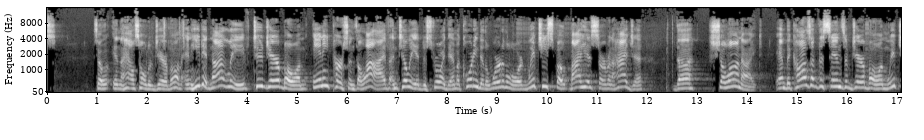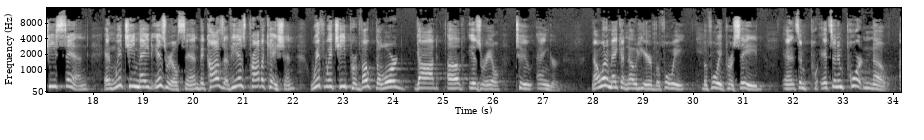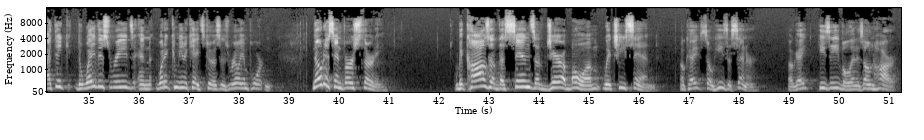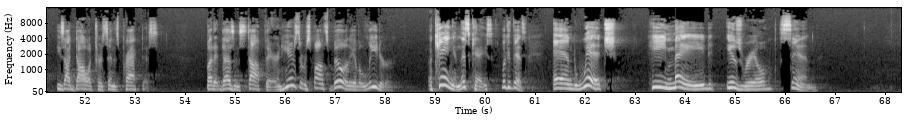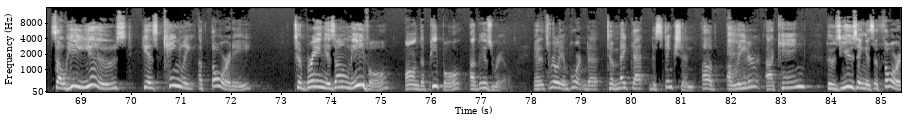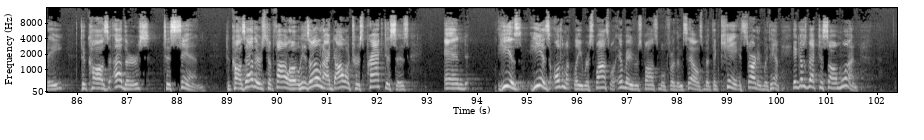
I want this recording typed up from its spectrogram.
So, in the household of Jeroboam, and he did not leave to Jeroboam any persons alive until he had destroyed them, according to the word of the Lord, which he spoke by his servant Ahijah the Shilonite. And because of the sins of Jeroboam, which he sinned, and which he made Israel sin, because of his provocation with which he provoked the Lord God of Israel to anger. Now, I want to make a note here before we, before we proceed, and it's, imp- it's an important note. I think the way this reads and what it communicates to us is really important. Notice in verse 30 because of the sins of Jeroboam, which he sinned. Okay, so he's a sinner. Okay, he's evil in his own heart, he's idolatrous in his practice. But it doesn't stop there. And here's the responsibility of a leader, a king in this case. Look at this. And which he made Israel sin. So he used his kingly authority to bring his own evil on the people of Israel. And it's really important to, to make that distinction of a leader, a king, who's using his authority to cause others to sin, to cause others to follow his own idolatrous practices. And he is, he is ultimately responsible. Everybody's responsible for themselves, but the king, it started with him. It goes back to Psalm 1.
